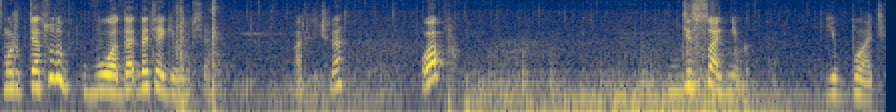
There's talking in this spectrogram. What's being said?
Может быть, отсюда... Вот, до- дотягиваемся. Отлично. Оп! Десантник. Ебать,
